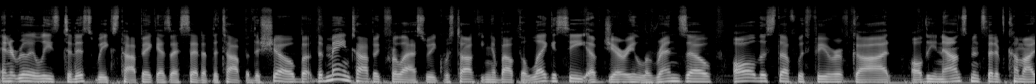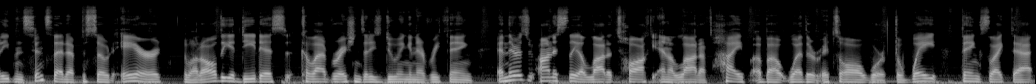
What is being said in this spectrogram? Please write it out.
and it really leads to this week's topic, as I said at the top of the show. But the main topic for last week was talking about the legacy of Jerry Lorenzo, all the stuff with Fear of God God, all the announcements that have come out even since that episode aired about all the Adidas collaborations that he's doing and everything. And there's honestly a lot of talk and a lot of hype about whether it's all worth the wait, things like that.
